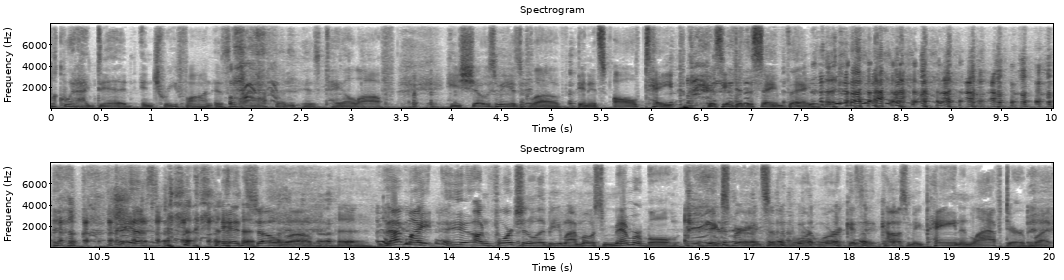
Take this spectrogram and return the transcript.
look what I did. And Trefon is laughing his tail off. He shows me his glove and it's all tape because he did the same thing. yes. And so um, that might, unfortunately, be my most memorable experience of the board war because it caused me pain and laughter. But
